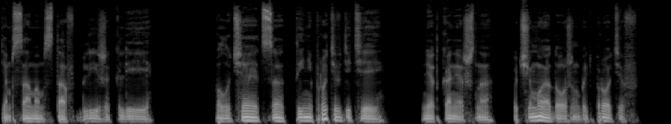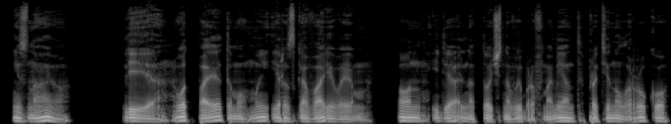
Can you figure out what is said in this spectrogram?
тем самым став ближе к Лии. «Получается, ты не против детей?» «Нет, конечно. Почему я должен быть против?» «Не знаю». «Лия, вот поэтому мы и разговариваем». Он, идеально точно выбрав момент, протянул руку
